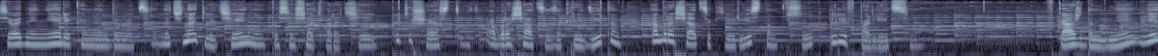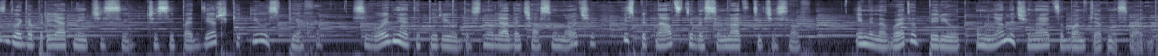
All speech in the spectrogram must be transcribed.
Сегодня не рекомендуется начинать лечение, посещать врачей, путешествовать, обращаться за кредитом, обращаться к юристам, в суд или в полицию каждом дне есть благоприятные часы, часы поддержки и успеха. Сегодня это периоды с 0 до часу ночи и с 15 до 17 часов. Именно в этот период у меня начинается банкет на свадьбе.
